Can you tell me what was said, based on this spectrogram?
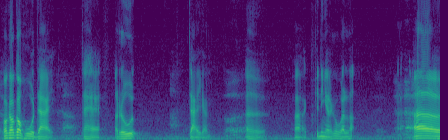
เพราะเขาก็พูดได้ แต่รู้ใจกัน เอออ่าคิดยังไงแล้วก็วันละเออ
